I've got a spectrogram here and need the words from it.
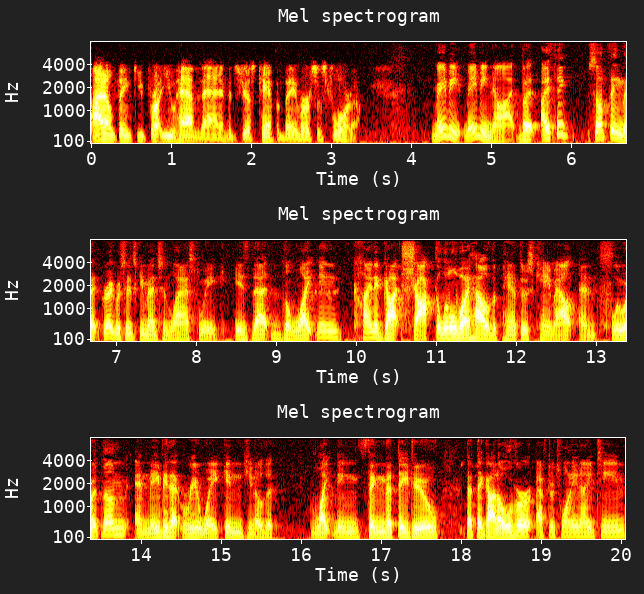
I don't think you pro- you have that if it's just Tampa Bay versus Florida. Maybe maybe not, but I think something that Greg Wyshynski mentioned last week is that the Lightning kind of got shocked a little by how the Panthers came out and flew at them, and maybe that reawakened you know the Lightning thing that they do that they got over after 2019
